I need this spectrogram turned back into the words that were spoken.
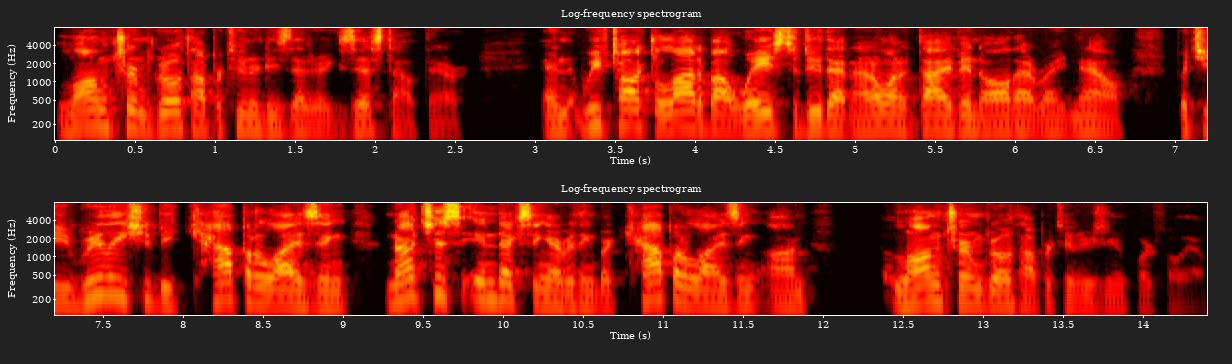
long term growth opportunities that exist out there. And we've talked a lot about ways to do that, and I don't want to dive into all that right now. But you really should be capitalizing, not just indexing everything, but capitalizing on long term growth opportunities in your portfolio.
